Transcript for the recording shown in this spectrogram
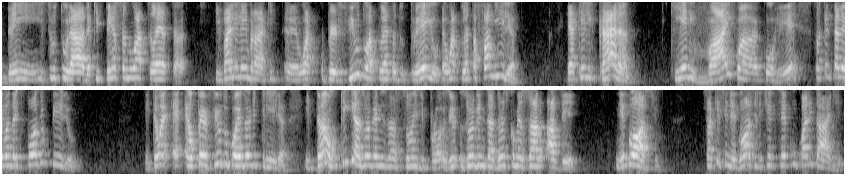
bem estruturada que pensa no atleta e vale lembrar que é, o, o perfil do atleta do trail é um atleta família. É aquele cara que ele vai correr, só que ele está levando a esposa e o filho. Então, é, é, é, o perfil do corredor de trilha. Então, o que, que as organizações, de, os organizadores começaram a ver? Negócio. Só que esse negócio ele tinha que ser com qualidade.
